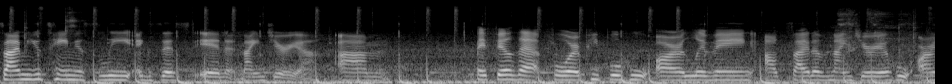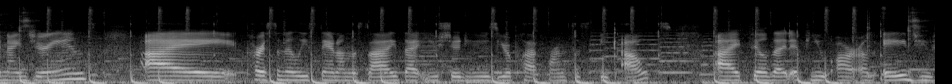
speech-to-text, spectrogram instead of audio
simultaneously exist in Nigeria. Um, I feel that for people who are living outside of Nigeria who are Nigerians, I personally stand on the side that you should use your platform to speak out. I feel that if you are of age, you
